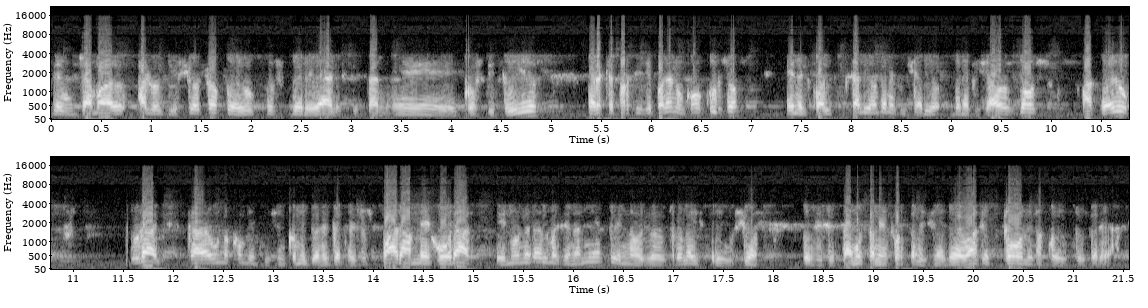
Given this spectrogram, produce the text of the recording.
de un llamado a los 18 productos veredales que están eh, constituidos para que participaran en un concurso en el cual salieron beneficiarios, beneficiados dos acueductos rurales, cada uno con 25 millones de pesos para mejorar en uno el almacenamiento y en otro la distribución. Entonces estamos también fortaleciendo de base todos los acueductos veredales.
